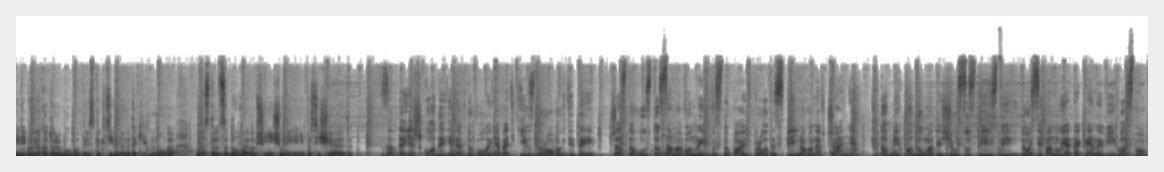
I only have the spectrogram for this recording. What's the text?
И ребенок, который был бы перспективным, и таких много, он остается дома и вообще ничего нигде не посещает. Завдає шкоди і невдоволення батьків здорових дітей. Часто густо саме вони виступають проти спільного навчання. Хто б міг подумати, що у суспільстві й досі панує таке невігластво.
